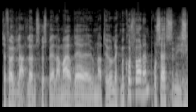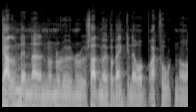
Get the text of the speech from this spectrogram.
Selvfølgelig alle ønsker å spille mer, det er jo naturlig. Men hvordan var den prosessen i skallen din eh, når, du, når du satt mye på benken der og brakk foten? Og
